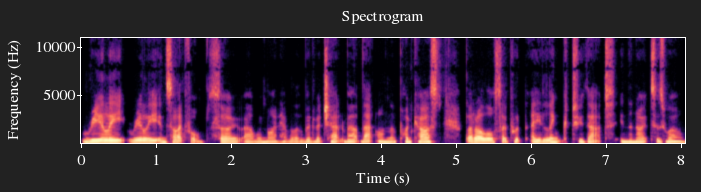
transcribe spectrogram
really, really insightful. So uh, we might have a little bit of a chat about that on the podcast, but I'll also put a link to that in the notes as well.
